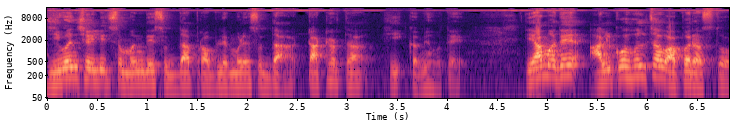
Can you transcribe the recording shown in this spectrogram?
जीवनशैली संबंधी सुद्धा प्रॉब्लेममुळे सुद्धा ताठरता ही कमी होते. यामध्ये अल्कोहोलचा वापर असतो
